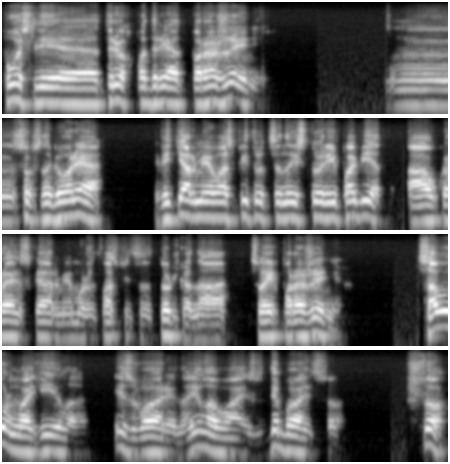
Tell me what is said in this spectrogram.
после трех подряд поражений, собственно говоря, ведь армия воспитывается на истории побед, а украинская армия может воспитываться только на своих поражениях. Савур-Могила, Изварина, Иловайск, Дебальцево. Что?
